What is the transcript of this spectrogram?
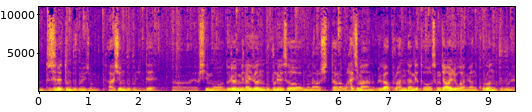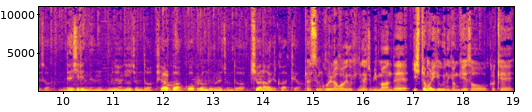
느슨했던 부분이 좀 아쉬운 부분인데 어, 역시 뭐 노련미나 이런 부분에서 뭐 나올 수 있다라고 하지만 우리가 앞으로 한 단계 더 성장하려고 하면 그런 부분에서 내실 있는 운영이 좀 더 필요할 것 같고 그런 부분을 좀더 키워나가야 될 것 같아요. 결승골이라고 하기도 굉장히 좀 민망한데 20점을 이기고 있는 경기에서 그렇게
